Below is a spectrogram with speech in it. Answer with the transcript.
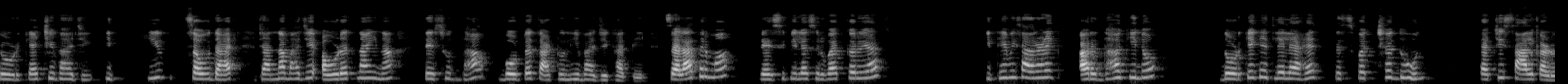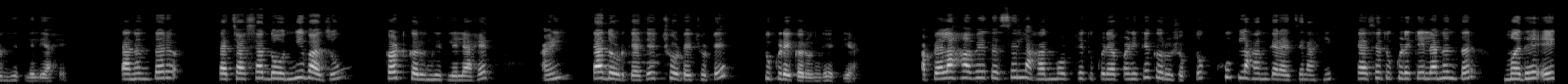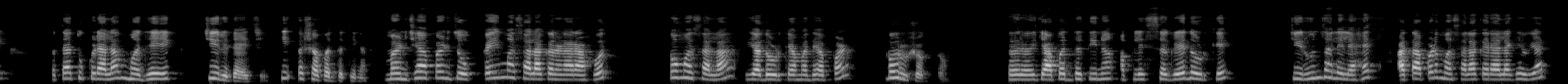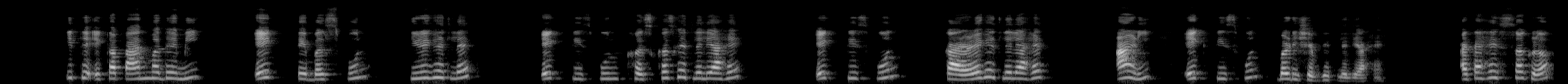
दोडक्याची भाजी इतकी चवदार ज्यांना भाजी आवडत नाही ना ते सुद्धा बोट चाटून ही भाजी खातील. चला तर मग रेसिपीला सुरुवात करूया इथे मी साधारण एक अर्धा किलो दोडके घेतलेले आहेत. ते स्वच्छ धुवून त्याची साल काढून घेतलेली आहे. त्यानंतर त्याच्या अशा दोन्ही बाजू कट करून घेतलेल्या आहेत आणि त्या दोडक्याचे छोटे छोटे तुकडे करून घेतले आपल्याला हवे तसे लहान मोठे तुकडे आपण इथे करू शकतो. खूप लहान करायचे नाहीत. हे असे तुकडे केल्यानंतरमध्ये एक त्या तुकड्याला मध्ये एक चीर द्यायची. ही अशा पद्धतीनं. म्हणजे आपण जो काही मसाला करणार आहोत तो मसाला या दोडक्यामध्ये आपण भरू शकतो. तर या पद्धतीनं आपले सगळे दोडके चिरून झालेले आहेत. आता आपण मसाला करायला घेऊयात. इथे एका पॅनमध्ये मी एक टेबलस्पून तीळ घेतले एक टीस्पून खसखस घेतलेली आहे. एक टीस्पून कारळे घेतलेले आहेत आणि एक टीस्पून बडीशेप घेतलेली आहे. आता हे सगळं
